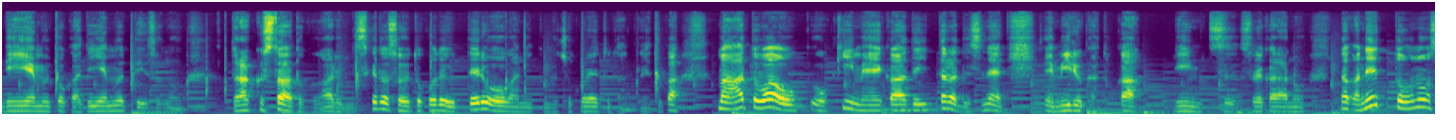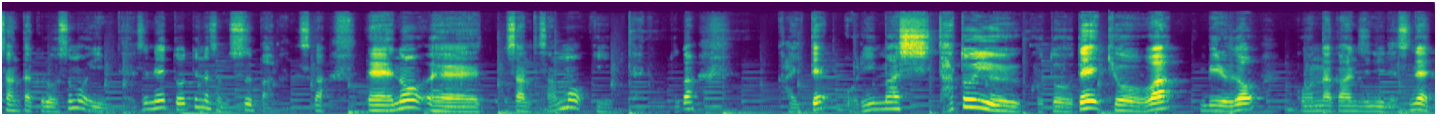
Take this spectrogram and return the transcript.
DM とか DM っていうそのドラッグストアとかがあるんですけど、そういうとこで売っているオーガニックのチョコレートだったりとか、まあ、あとは大きいメーカーで言ったらですね、えミルカとか、リンツ、それからあの、なんかネットのサンタクロースもいいみたいですね。ネットっていうのはそのスーパーなんですが、えー、の、えー、サンタさんもいいみたいなことが書いておりましたということで、今日はビルドこんな感じにですね、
